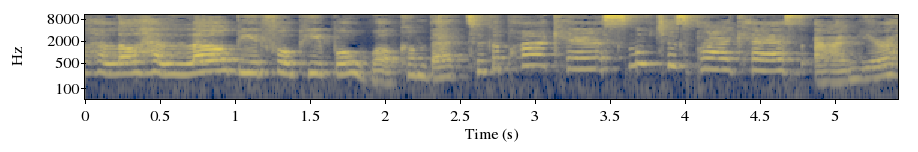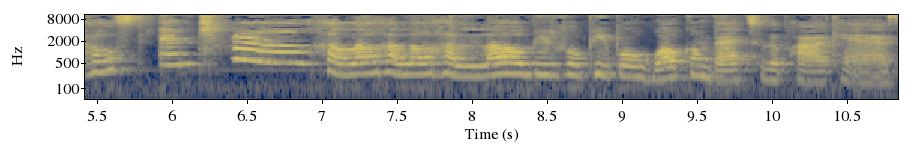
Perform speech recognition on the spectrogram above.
hello, hello, beautiful people. Welcome back to the podcast, Smooches Podcast. I'm your host, Antrell. Hello, hello, hello, beautiful people. Welcome back to the podcast.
